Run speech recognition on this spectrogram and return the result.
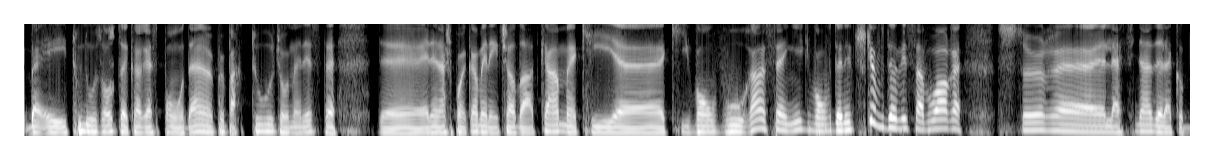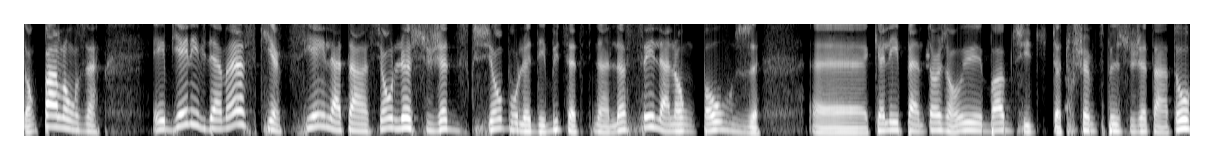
Ben, et, tous nos autres correspondants un peu partout, journalistes de lnh.com, nhl.com, qui, euh, qui vont vous renseigner, qui vont vous donner tout ce que vous devez savoir sur euh, la finale de la Coupe. Donc, parlons-en. Et bien évidemment, ce qui retient l'attention, le sujet de discussion pour le début de cette finale-là, c'est la longue pause euh, que les Panthers ont eu. Bob, tu, tu as touché un petit peu le sujet tantôt.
